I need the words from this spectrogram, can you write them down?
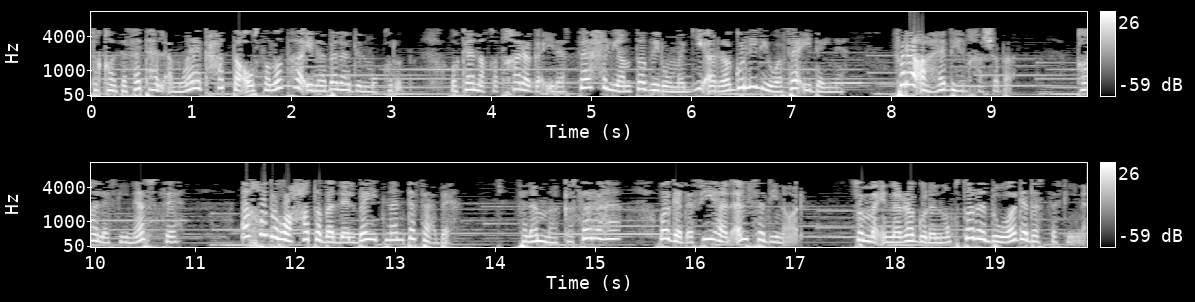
تقاذفتها الأمواج حتى أوصلتها إلى بلد المقرض وكان قد خرج إلى الساحل ينتظر مجيء الرجل لوفاء دينه. فرأى هذه الخشبة. قال في نفسه أخذها حطبا للبيت ننتفع به. فلما كسرها وجد فيها الألف دينار. ثم إن الرجل المقترض وجد السفينة.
